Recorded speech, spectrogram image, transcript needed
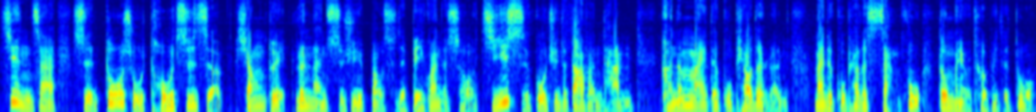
现在是多数投资者相对仍然持续保持着悲观的时候，即使过去的大反弹，可能买的股票的人、买的股票的散户都没有特别的多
